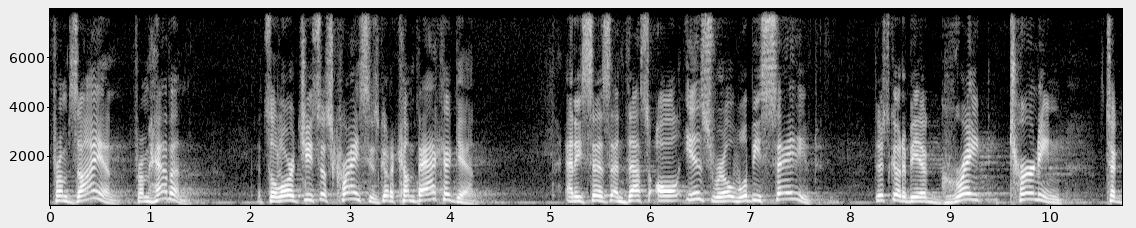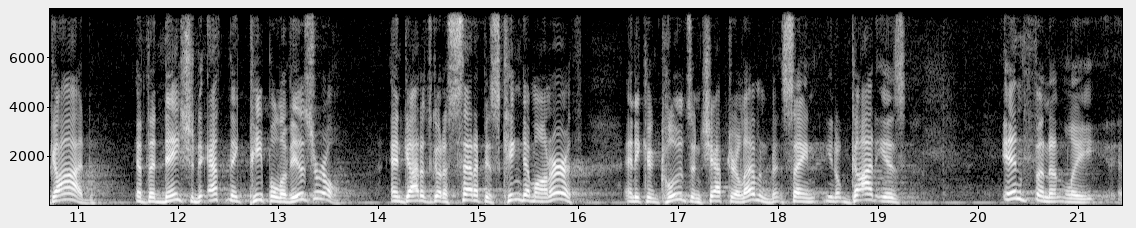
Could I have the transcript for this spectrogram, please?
from Zion, from heaven. It's the Lord Jesus Christ. He's going to come back again. And he says, and thus all Israel will be saved. There's going to be a great turning to God of the nation, ethnic people of Israel. And God is going to set up his kingdom on earth. And he concludes in chapter 11 saying, you know, God is infinitely uh,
